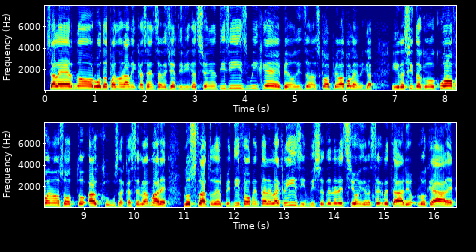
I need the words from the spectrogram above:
Salerno, ruota panoramica senza le certificazioni antisismiche, piano di zona scoppia la polemica, il sindaco Cuofano sotto accusa. A Castellammare lo sfratto del PD fa aumentare la crisi in vista delle elezioni del segretario locale.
